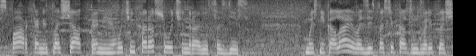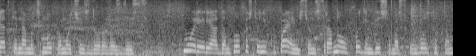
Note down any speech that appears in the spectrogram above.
с парками, площадками. Очень хорошо, очень нравится здесь. Мы с Николаева, здесь почти в каждом дворе площадки, нам вот с внуком очень здорово здесь. Море рядом, плохо, что не купаемся, но все равно уходим, дышим морским воздухом.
